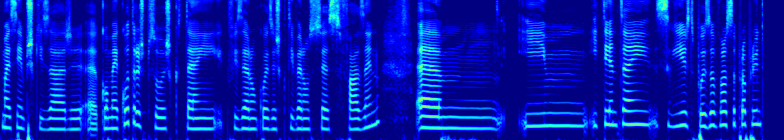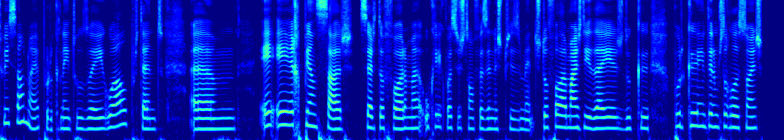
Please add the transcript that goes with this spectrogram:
comecem a pesquisar uh, como é que outras pessoas que têm, que fizeram coisas que tiveram sucesso fazem um, e, e, tentem seguir depois a vossa própria intuição, não é? Porque nem tudo é igual, portanto. Um, é, é, repensar, de certa forma, o que é que vocês estão a fazer neste preciso momento. Estou a falar mais de ideias do que. Porque, em termos de relações,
